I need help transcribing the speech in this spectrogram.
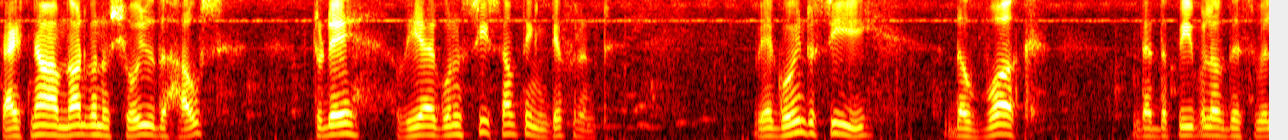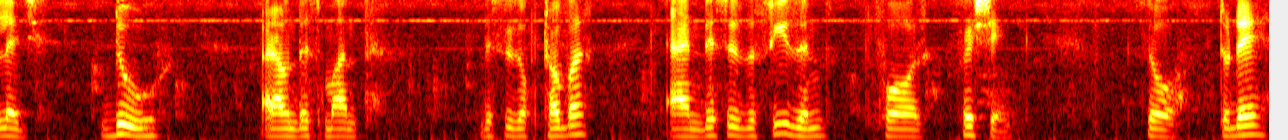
right now I'm not going to show you the house. Today we are going to see something different we are going to see the work that the people of this village do around this month. This is October and this is the season for fishing. So today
